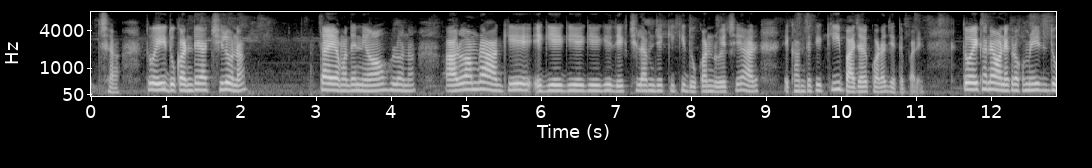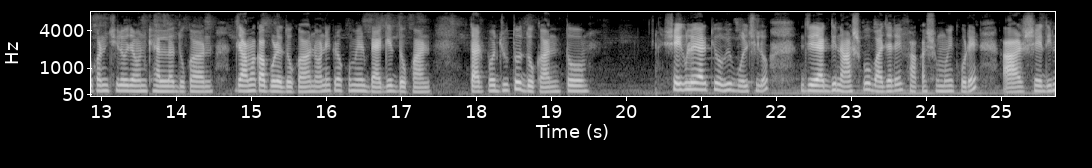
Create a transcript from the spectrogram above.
ইচ্ছা। তো এই দোকানটায় আর ছিল না। তাই আমাদের নেওয়াও হলো না। আরও আমরা আগে এগিয়ে এগিয়ে এগিয়ে এগিয়ে দেখছিলাম যে কি কি দোকান রয়েছে আর এখান থেকে কি বাজার করা যেতে পারে। তো এখানে অনেক রকমের দোকান ছিল, যেমন খেলনার দোকান জামা কাপড়ের দোকান, অনেক রকমের ব্যাগের দোকান, তারপর জুতোর দোকান। তো সেইগুলোই আর কি অভি বলছিল যে একদিন আসব বাজারে ফাঁকা সময় করে আর সেদিন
